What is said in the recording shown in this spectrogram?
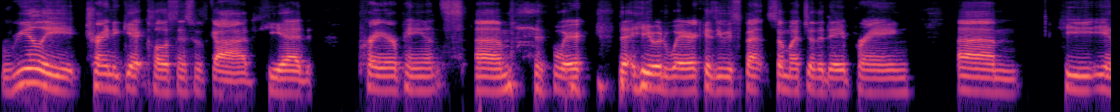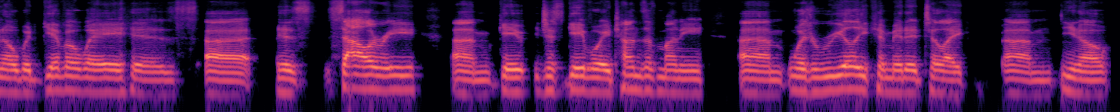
really trying to get closeness with God. He had prayer pants um where that he would wear because he spent so much of the day praying. Um he, you know, would give away his uh his salary, um gave just gave away tons of money, um was really committed to like um, you know,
